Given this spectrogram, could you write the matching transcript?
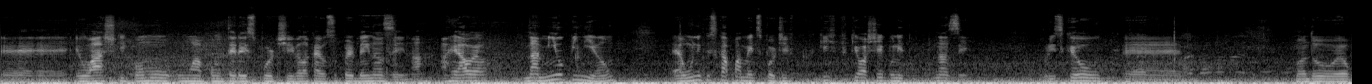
É, eu acho que como uma ponteira esportiva ela caiu super bem na Z. Na, a real é, na minha opinião, é o único escapamento esportivo que, que eu achei bonito na Z. Por isso que eu é, quando eu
